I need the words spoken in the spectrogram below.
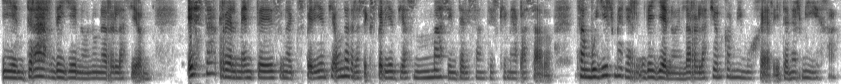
y entrar de lleno en una relación. Esta realmente es una experiencia, una de las experiencias más interesantes que me ha pasado. Zambullirme de, lleno en la relación con mi mujer y tener mi hija.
